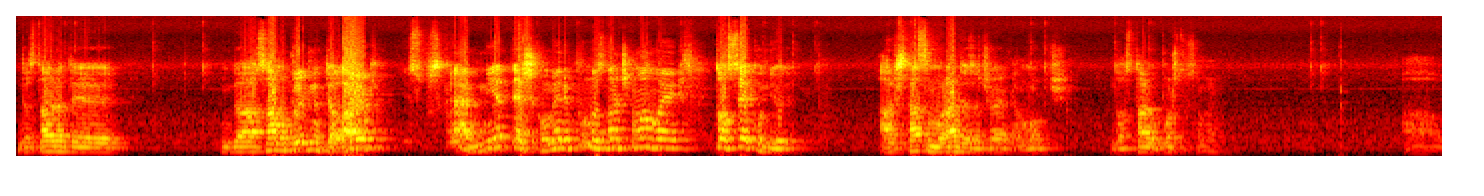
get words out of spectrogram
da stavljate, da samo kliknete like i subscribe, nije teško, meni puno znači, mama je to sekund ljudi. Ali šta sam uradio za čovjeka, moguće? Da ostavio pošto sam rekao. Au.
